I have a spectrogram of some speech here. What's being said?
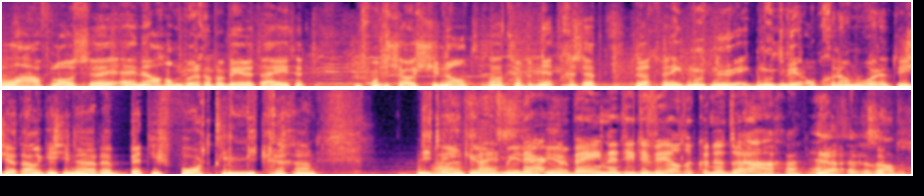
uh, laafloos uh, een hamburger probeerde te eten. Dat vond hij zo gênant. Dat had ze op het net gezet. Toen dacht hij, ik moet nu ik moet weer opgenomen worden. Toen is hij uiteindelijk is hij naar de Betty Ford kliniek gegaan. Niet één keer, maar meerdere sterke benen die de wilde kunnen dragen. Hè, Ja, zeggen ze goed. altijd.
